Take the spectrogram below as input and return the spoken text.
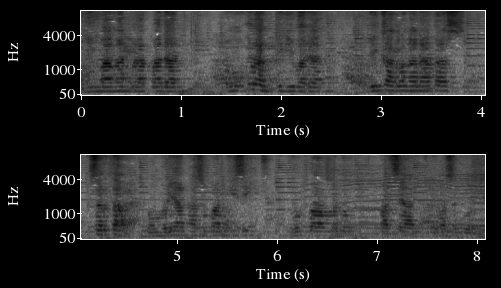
penimbangan berat badan, pengukuran tinggi badan, lingkar lengan atas, serta pemberian asupan gizi berupa menu 4 sehat 5 sempurna.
